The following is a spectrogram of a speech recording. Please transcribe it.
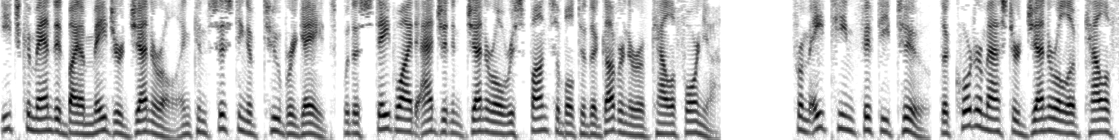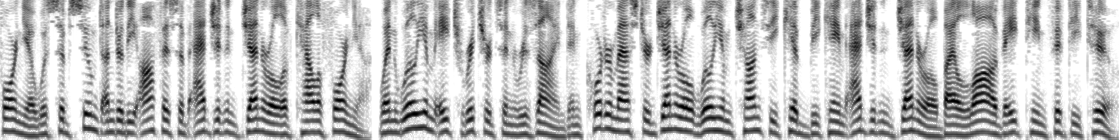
each commanded by a major general and consisting of two brigades, with a statewide adjutant general responsible to the Governor of California. From 1852, the Quartermaster General of California was subsumed under the office of Adjutant General of California, when William H. Richardson resigned and Quartermaster General William Chauncey Kibbe became Adjutant General by a law of 1852.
